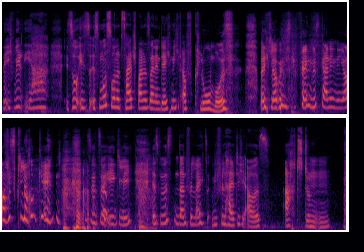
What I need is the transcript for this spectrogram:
Nee, ich will, ja, so, es, es muss so eine Zeitspanne sein, in der ich nicht auf Klo muss. Weil ich glaube, im Gefängnis kann ich nicht aufs Klo gehen. Das wird so eklig. Es müssten dann vielleicht, wie viel halte ich aus? Acht Stunden.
